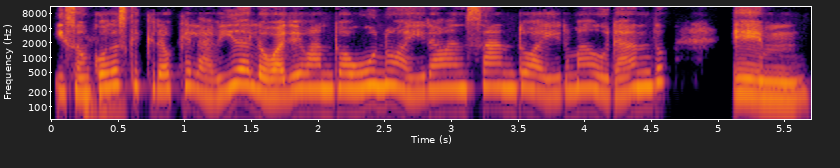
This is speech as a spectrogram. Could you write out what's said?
Y son cosas que creo que la vida lo va llevando a uno a ir avanzando, a ir madurando. Em,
